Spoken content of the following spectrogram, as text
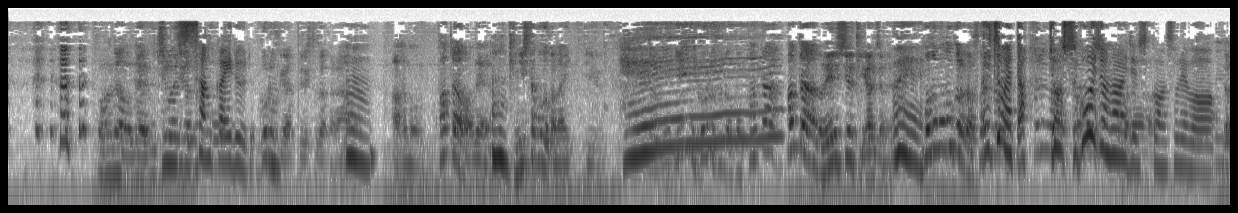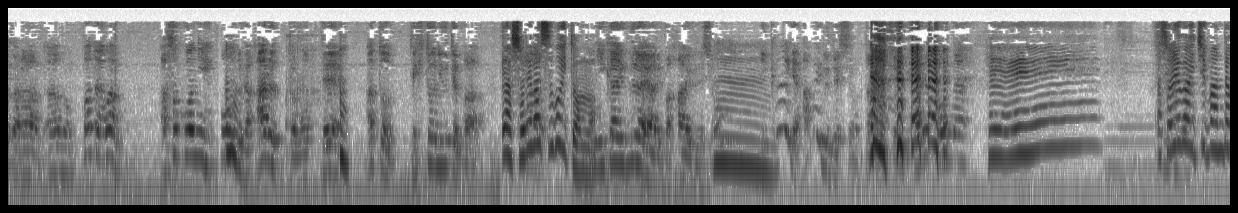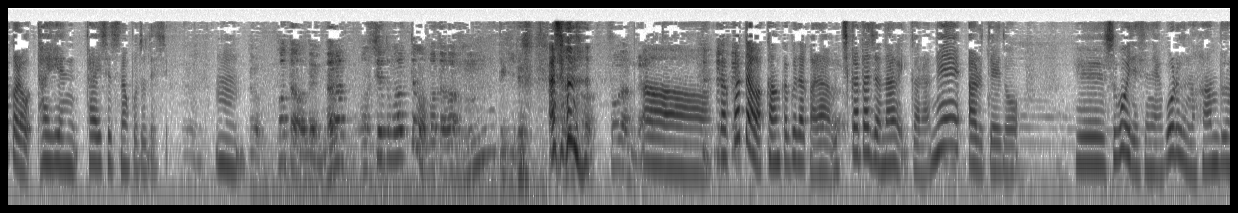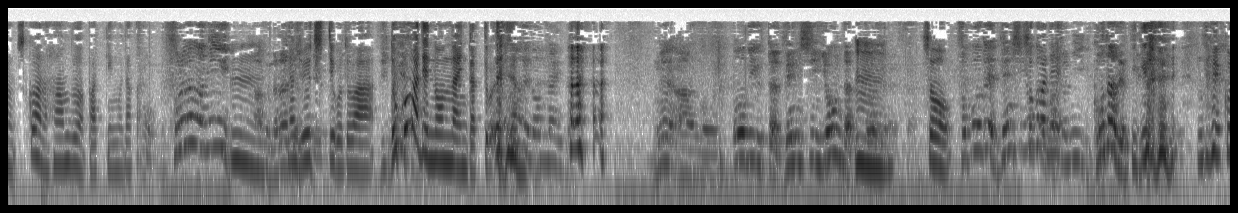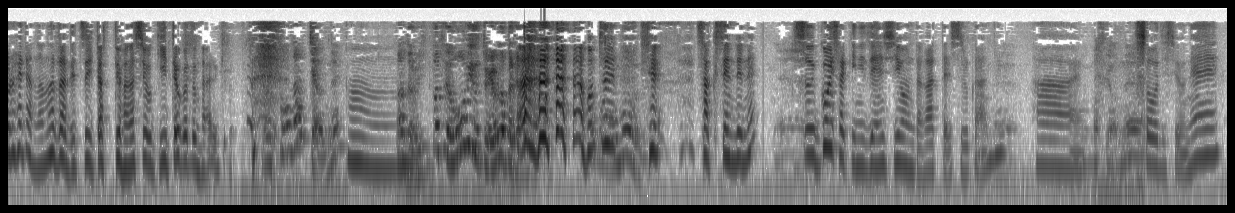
これね、あのね、うちの親父がずっと三回ルールゴルフやってる人だから、うんあの、パターはね、うん気にしたことがないっていう。へ家にゴルフのパター、ー。パターの練習機があるじゃない、ええ子供の頃からいつもやって、あそれ、がじゃあすごいじゃないですか、それは。だから、あの、パターは、あそこにホールがあると思って、うんあと適当に打てば、いや、それはすごいと思う。2回ぐらいあれば入るでしょ？うん2回で入るでしょ。だってこんな、へー。あそれは一番だから大変大切なことですよ。うんパターはね、なら教えてもらってもパターは、うーんって聞いてる。あそうなの？そうなんだ。ああ、だからパターは感覚だから、打ち方じゃないからね、ある程度。へえ、すごいですね。ゴルフの半分、スコアの半分はパッティングだから。それなのに、うん。あの70打ちっていうことはどこまで乗んないんだってことですよどこまで乗んないんだ。ね、あの、OB 打ったら全身4打ってじゃないですか。そそこで全身4そこまで打の場所に5打でつう。いてるっていう。ね、この間7打でついたっていう話を聞いたことがあるけど。そうなっちゃうね。うん。なんだろう、一発で OB 打っときゃよかったじゃん。本当に作戦でね、ねすっごい先に全身4打があったりするからねね。は思いますよね。い。そうですよね。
